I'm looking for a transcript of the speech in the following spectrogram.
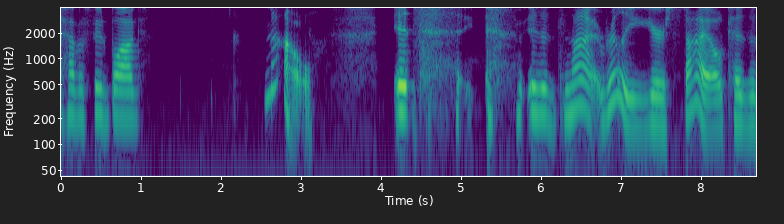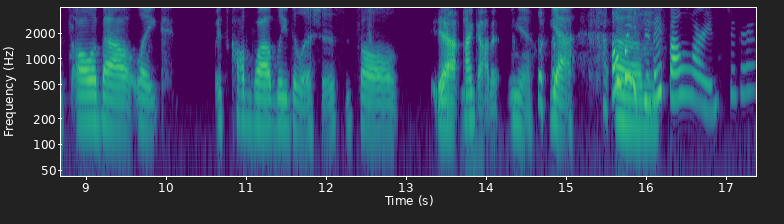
have a food blog? No. It's it's not really your style because it's all about like it's called Wildly Delicious. It's all Yeah, I got it. yeah yeah Oh wait, did Um, they follow our Instagram?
